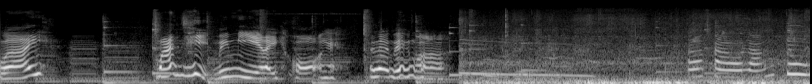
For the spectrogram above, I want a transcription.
ไว้มาจิไม่มีอะไรเคาะไงเลยไม่มาตาเต่าหลังตุ้ม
